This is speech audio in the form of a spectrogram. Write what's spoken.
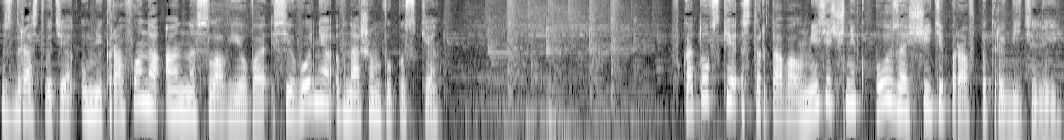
Здравствуйте, у микрофона Анна Славьева. Сегодня в нашем выпуске. В Котовске стартовал месячник по защите прав потребителей.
